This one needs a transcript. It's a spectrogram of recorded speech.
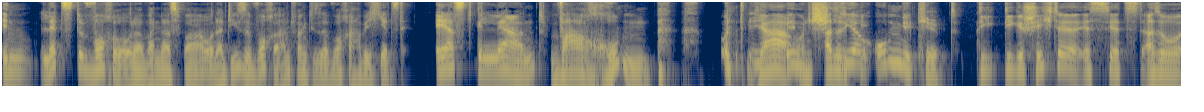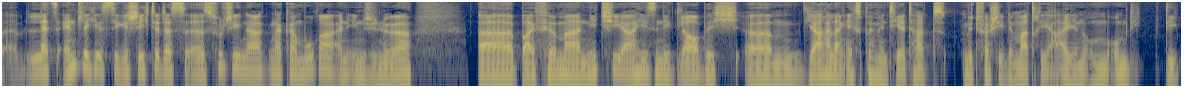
in letzte Woche oder wann das war, oder diese Woche, Anfang dieser Woche, habe ich jetzt erst gelernt, warum. Und ich ja, bin und also die- umgekippt. Die, die Geschichte ist jetzt, also äh, letztendlich ist die Geschichte, dass äh, Suji Na- Nakamura, ein Ingenieur, äh, bei Firma Nichia hießen die, glaube ich, ähm, jahrelang experimentiert hat mit verschiedenen Materialien, um, um die, die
